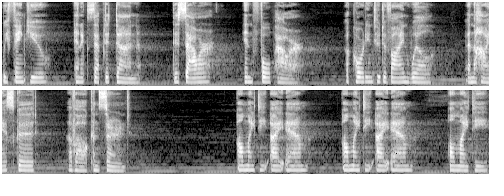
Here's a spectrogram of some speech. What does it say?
We thank you and accept it done this hour in full power according to divine will and the highest good of all concerned. Almighty I am, Almighty I am, Almighty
